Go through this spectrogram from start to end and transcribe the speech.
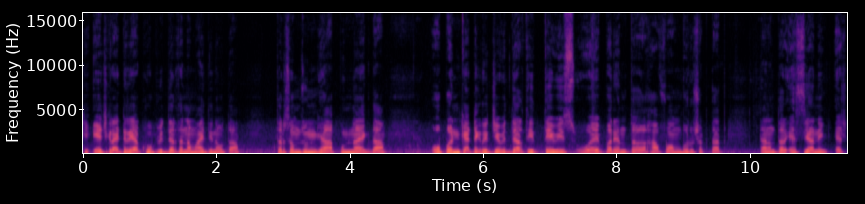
की एज क्रायटेरिया खूप विद्यार्थ्यांना माहिती नव्हता. तर समजून घ्या पुन्हा एकदा ओपन कॅटेगरीचे विद्यार्थी तेवीस वयपर्यंत हा फॉर्म भरू शकतात. त्यानंतर एस सी आणि एस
